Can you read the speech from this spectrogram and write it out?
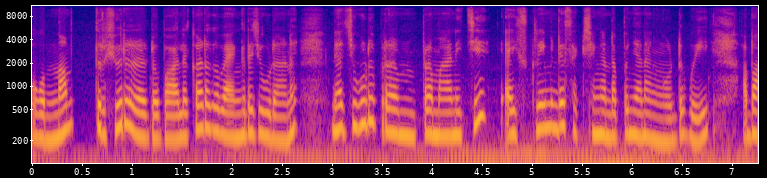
ഒന്നാം തൃശ്ശൂരല്ല കേട്ടോ പാലക്കാടൊക്കെ ഭയങ്കര ചൂടാണ്. ഞാൻ ചൂട് പ്ര പ്രമാണിച്ച് ഐസ്ക്രീമിന്റെ സെക്ഷൻ കണ്ടപ്പോൾ ഞാൻ അങ്ങോട്ട് പോയി. അപ്പോൾ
